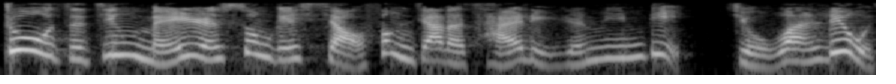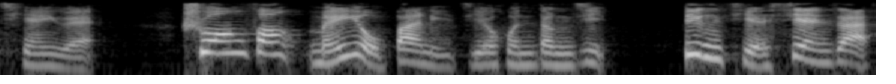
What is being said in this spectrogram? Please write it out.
柱子经媒人送给小凤家的彩礼人民币九万六千元。双方没有办理结婚登记，并且现在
